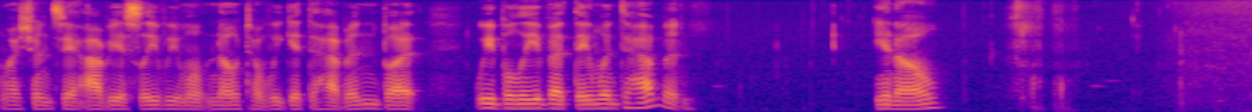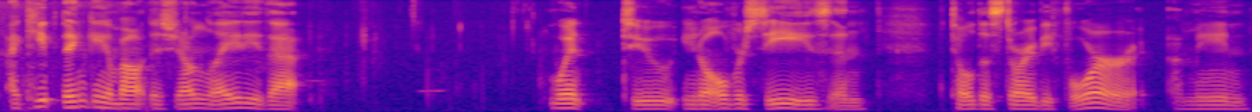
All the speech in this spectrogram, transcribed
well, I shouldn't say obviously, we won't know till we get to heaven, but we believe that they went to heaven. You know? I keep thinking about this young lady that went to, you know, overseas and told the story before. I mean,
